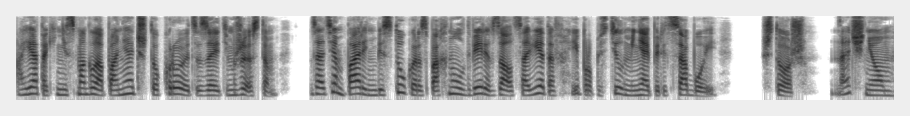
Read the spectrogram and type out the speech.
А я так и не смогла понять, что кроется за этим жестом. Затем парень без стука распахнул дверь в зал советов и пропустил меня перед собой. Что ж, начнем.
